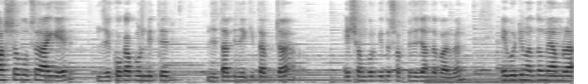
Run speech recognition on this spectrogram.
পাঁচশো বছর আগের যে কোকা পণ্ডিতের যে তাবিজে কিতাবটা, এই সম্পর্কিত সবকিছু জানতে পারবেন। এই বইটির মাধ্যমে আমরা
